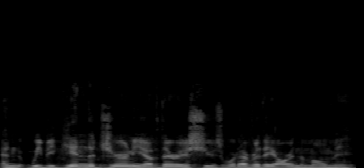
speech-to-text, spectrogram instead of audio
and we begin the journey of their issues, whatever they are in the moment,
